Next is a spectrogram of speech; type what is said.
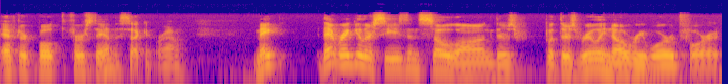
after both the first and the second round. Make that regular season so long. There's but there's really no reward for it.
